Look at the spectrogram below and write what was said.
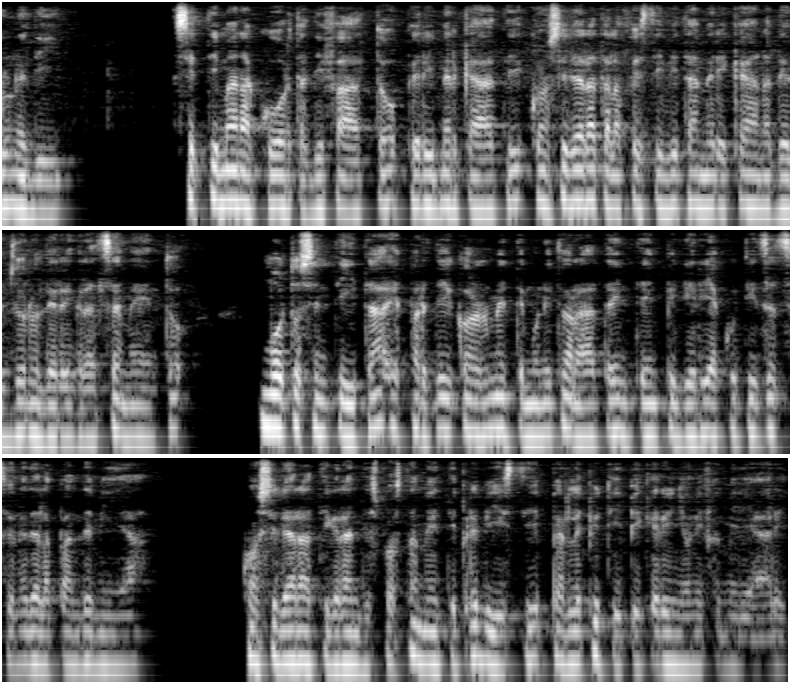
lunedì. Settimana corta di fatto per i mercati considerata la festività americana del giorno del ringraziamento, molto sentita e particolarmente monitorata in tempi di riacutizzazione della pandemia, considerati i grandi spostamenti previsti per le più tipiche riunioni familiari.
